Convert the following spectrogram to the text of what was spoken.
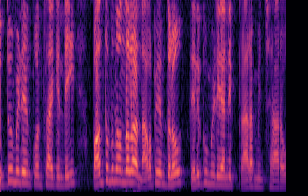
ఉర్దూ మీడియం కొనసాగింది పంతొమ్మిది వందల నలభై ఎనిమిదిలో తెలుగు మీడియాన్ని ప్రారంభించారు.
